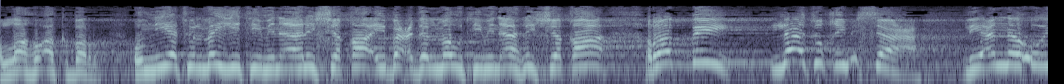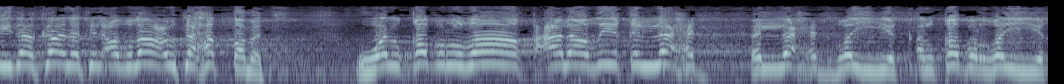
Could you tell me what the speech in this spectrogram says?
الله أكبر. أمنية الميت من أهل الشقاء بعد الموت من أهل الشقاء. ربي لا تقم الساعة لأنه إذا كانت الأضلاع تحطمت والقبر ضاق على ضيق اللحد اللحد ضيق القبر ضيق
